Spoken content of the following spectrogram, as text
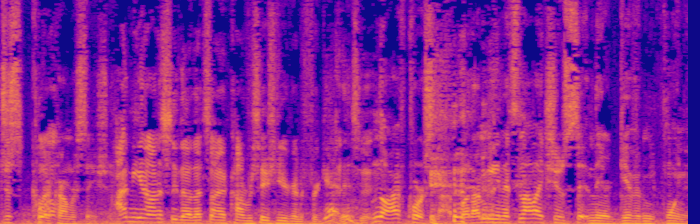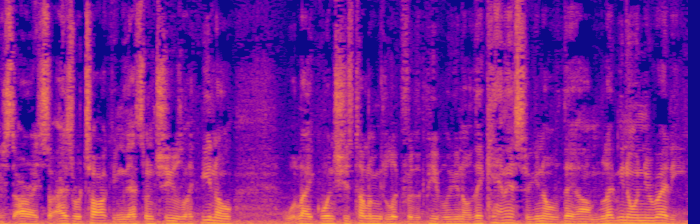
just clear Well, conversation. I mean, honestly, though, that's not a conversation you're going to forget, is it? No, of course not. But I mean, it's not like she was sitting there giving me pointers. All right, so as we're talking, that's when she was like, you know, like when she's telling me to look for the people. You know, they can't miss her. You know, they um, let me know when you're ready.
